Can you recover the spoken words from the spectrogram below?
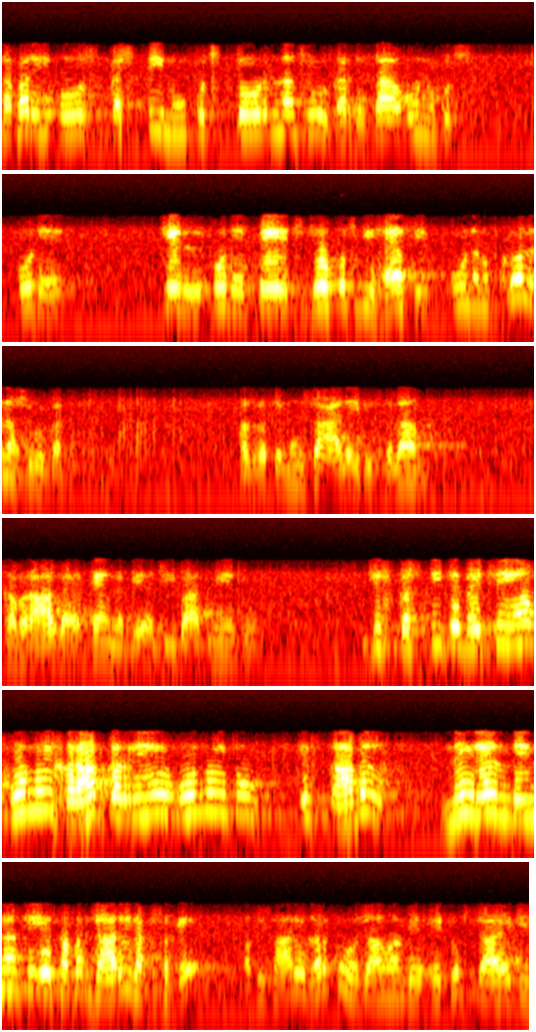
سفر ہی اس کشتی نو کچھ توڑنا شروع کر دیتا انہوں کچھ او دے کل او دے پیچ، جو کچھ بھی ہے سی انہوں کھولنا شروع کر دیا حضرت موسا علیہ السلام گھبرا گئے، کہنے لگے، عجیب آدمی ہے تو۔ جس کشتی پہ بیٹھے ہیں، انہوں ہی خراب کر رہے ہیں، انہوں ہی تو اس قابل نہیں رہن دینا کہ یہ سفر جاری رکھ سکے۔ ابھی سارے غرق ہو جاؤں گے، یہ ٹوٹ جائے گی۔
